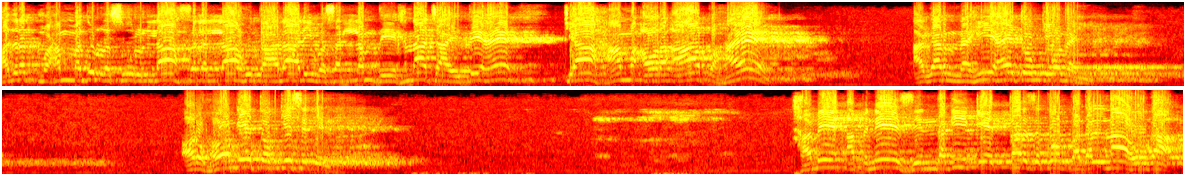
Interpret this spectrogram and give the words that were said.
حضرت محمد الرسول اللہ صلی اللہ تعالی علیہ وسلم دیکھنا چاہتے ہیں، کیا ہم اور آپ ہیں؟ اگر نہیں ہے تو کیوں نہیں؟ اور ہوں گے تو کس دن؟ ہمیں اپنے زندگی کے طرز کو بدلنا ہوگا۔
